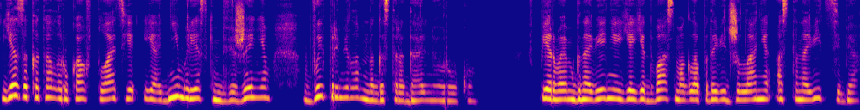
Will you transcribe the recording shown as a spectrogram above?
я закатала рука в платье и одним резким движением выпрямила многострадальную руку. В первое мгновение я едва смогла подавить желание остановить себя,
